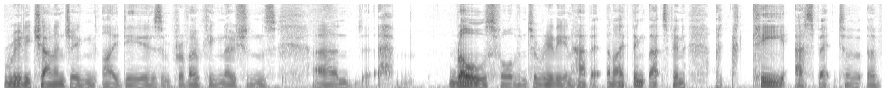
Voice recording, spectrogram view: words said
really challenging ideas and provoking notions and uh, roles for them to really inhabit. And I think that's been a, a key aspect of, of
